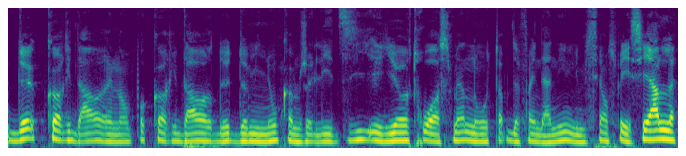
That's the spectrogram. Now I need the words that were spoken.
de Corridor et non pas Corridor de Domino comme je l'ai dit il y a trois semaines au top de fin d'année, l'émission spéciale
